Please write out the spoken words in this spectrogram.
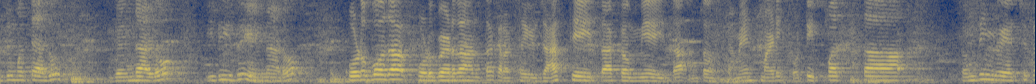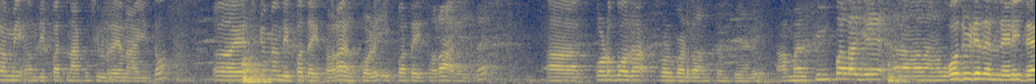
ಇದು ಮತ್ತೆ ಅದು ಗಂಡಾಡು, ಇದು ಇದು ಹೆಣ್ಣಾಡು. ಕೊಡ್ಬೋದಾ ಕೊಡಬೇಡ್ದಾ ಅಂತ ಕರೆಕ್ಟಾಗಿ ಜಾಸ್ತಿ ಐತಾ, ಕಮ್ಮಿ ಐತಾ ಅಂತ ಒಂದು ಕಮೆಂಟ್ ಮಾಡಿ. ಕೊಟ್ಟು ಇಪ್ಪತ್ತ ಸಮಥಿಂಗ್ ಹೆಚ್ಚು ಕಮ್ಮಿ ಒಂದು ಇಪ್ಪತ್ನಾಲ್ಕು ಚಿಲ್ಲರೆ ಏನಾಗಿತ್ತು? ಆ, ಹೆಚ್ಚು ಕಮ್ಮಿ ಒಂದು ಇಪ್ಪತ್ತೈದು ಸಾವಿರ ಅಂದ್ಕೊಳ್ಳಿ ಇಪ್ಪತ್ತೈದು ಸಾವಿರ ಆಗೈತೆ ಕೊಡ್ಬೋದಾ ಕೊಡ್ಬಾರ್ದಾ ಅಂತಂತೇಳಿ. ಆಮೇಲೆ ಸಿಂಪಲಾಗಿ ನಾನು ಓದ್ ವಿಡಿಯೋದಲ್ಲಿ ಹೇಳಿದ್ದೆ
